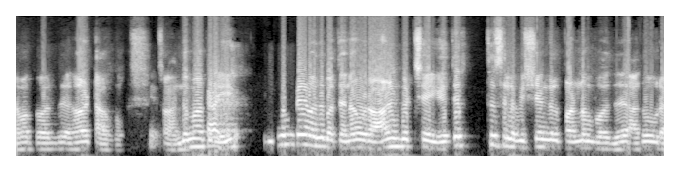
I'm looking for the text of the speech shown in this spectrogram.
நமக்கு வந்து ஹர்ட் ஆகும். சோ அந்த மாதிரி இன்னுமே வந்து பாத்தீங்கன்னா ஒரு ஆளுங்கட்சியை எதிர்த்து சில விஷயங்கள் பண்ணும்போது அது ஒரு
